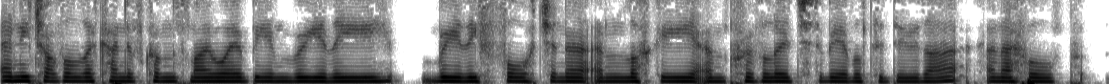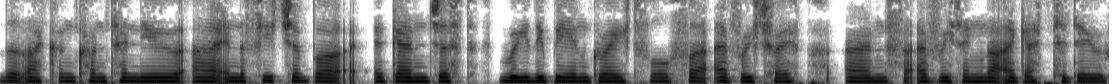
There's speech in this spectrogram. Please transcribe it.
any travel that kind of comes my way, being really, really fortunate and lucky and privileged to be able to do that. And I hope that that can continue uh, in the future. But again, just really being grateful for every trip and for everything that I get to do.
